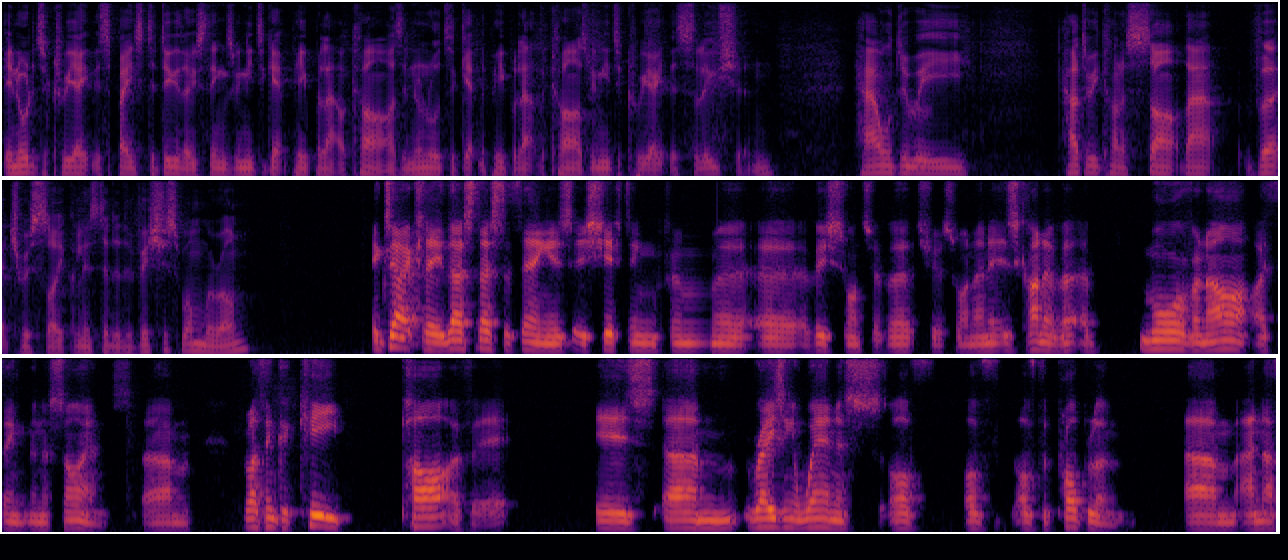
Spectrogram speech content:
in order to create the space to do those things we need to get people out of cars and in order to get the people out of the cars we need to create the solution How do we how do we kind of start that virtuous cycle instead of the vicious one we're on? Exactly. That's that's the thing is is shifting from a, a vicious one to a virtuous one, and it is kind of a more of an art, I think, than a science. Um, but I think a key part of it is um, raising awareness of of of the problem, um, and I,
